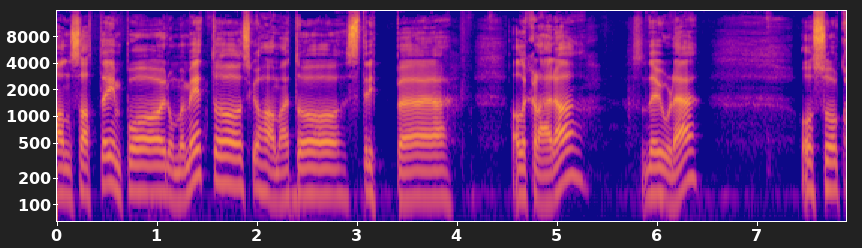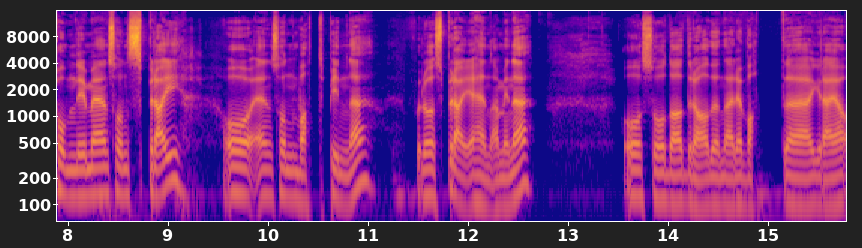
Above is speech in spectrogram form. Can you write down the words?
ansatte inn på rommet mitt og skulle ha meg til å strippe alle klærne. Så det gjorde jeg. Og så kom de med en sånn spray og en sånn vattpinne for å spraye hendene mine. Og så da dra den der vattgreia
